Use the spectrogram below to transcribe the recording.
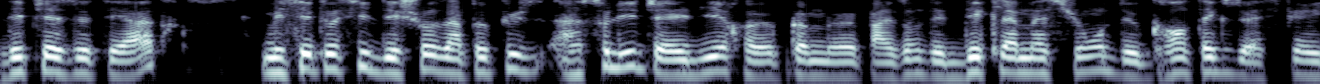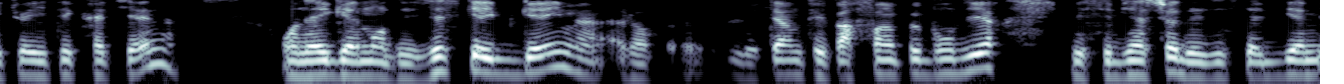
des pièces de théâtre, mais c'est aussi des choses un peu plus insolites, j'allais dire, euh, comme euh, par exemple des déclamations de grands textes de la spiritualité chrétienne. On a également des escape games. Alors, le terme fait parfois un peu bondir, mais c'est bien sûr des escape games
